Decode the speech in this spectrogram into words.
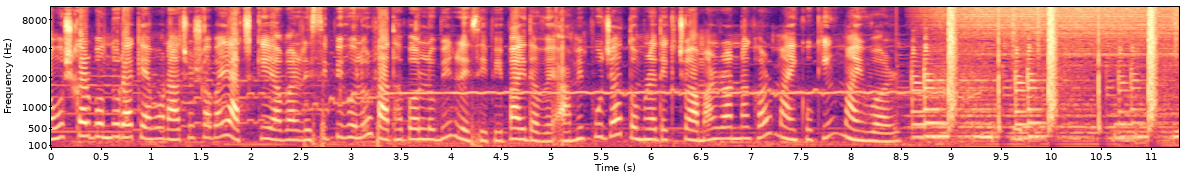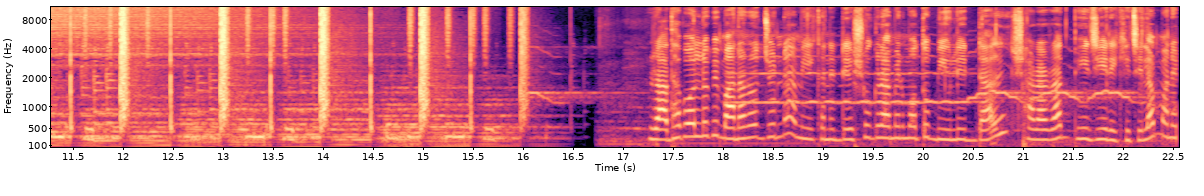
নমস্কার বন্ধুরা, কেমন আছো সবাই? আজকে আমার রেসিপি হলো রাধা পল্লবীর রেসিপি বাই দ্য আমি পূজা, তোমরা দেখছ আমার রান্নাঘর my cooking my world Radha Pallabi বানানোর জন্য আমি এখানে দেড়শো গ্রামের মতো বিউলির ডাল সারা রাত ভিজিয়ে রেখেছিলাম মানে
